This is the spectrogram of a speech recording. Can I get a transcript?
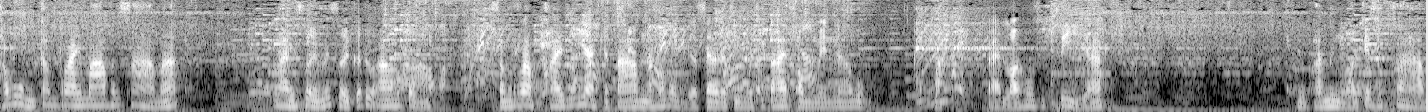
ครับผมกำไรมาพันสามอะไหลสวยไม่สวยก็ดูเอาครับผมสำหรับใครที่อยากจะตามนะครับผมเดี๋ยวแซลจะทิ้งไว้ที่ใต้คอมเมนต์นะครับผมมาแปดร้อยหกสิบสี่ฮะหนึ่งพันหนึ่งร้อยเจ็ดสิบสาม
